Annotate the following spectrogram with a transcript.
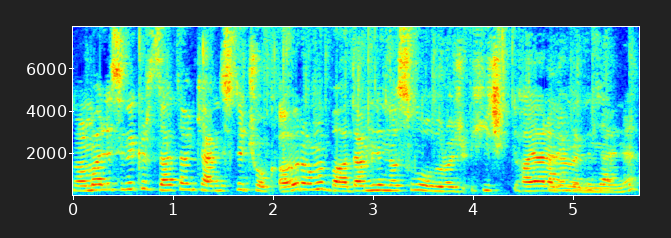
Normalde Snickers zaten kendisi de çok ağır ama bademli nasıl olur hiç hayal Bence edemedim güzel. yani.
